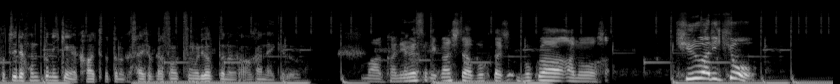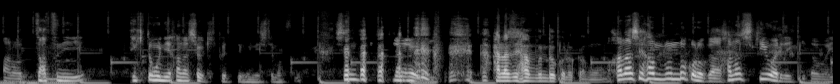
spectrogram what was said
途中で本当に意見が変わっちゃったのか、最初からそのつもりだったのかわかんないけど。まあ、カニエ・ウェストに関しては僕たち、僕は、あの、9割強、あの、雑に、適当に話を聞くっていうふうにしてます、話半分どころかもう。話半分どころか、話9割で聞いた方がいい。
